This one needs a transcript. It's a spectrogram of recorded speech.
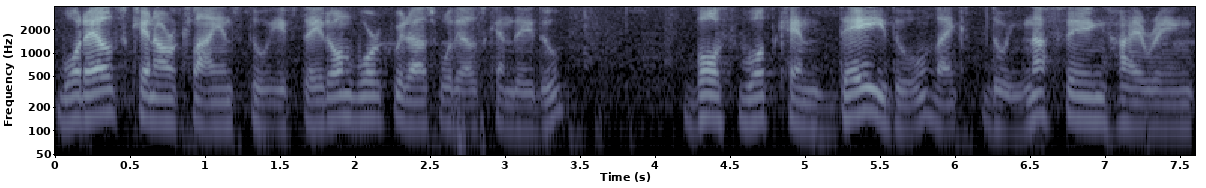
what else can our clients do? If they don't work with us, what else can they do? Both what can they do, like doing nothing, hiring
